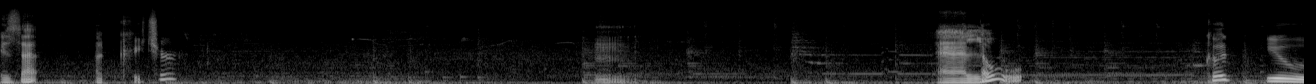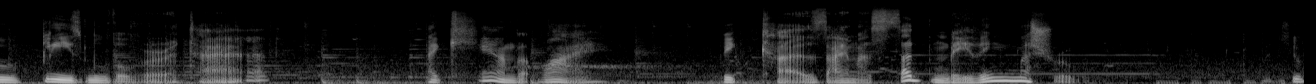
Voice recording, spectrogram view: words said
Is that a creature? Hmm. Hello? Could you please move over a tad? I can, but why? Because I'm a sunbathing mushroom. But you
